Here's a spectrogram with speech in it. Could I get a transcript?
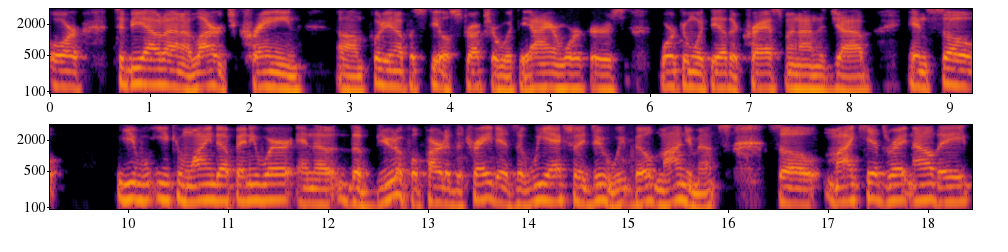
or to be out on a large crane um, putting up a steel structure with the iron workers working with the other craftsmen on the job and so you you can wind up anywhere and the the beautiful part of the trade is that we actually do we build monuments so my kids right now they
